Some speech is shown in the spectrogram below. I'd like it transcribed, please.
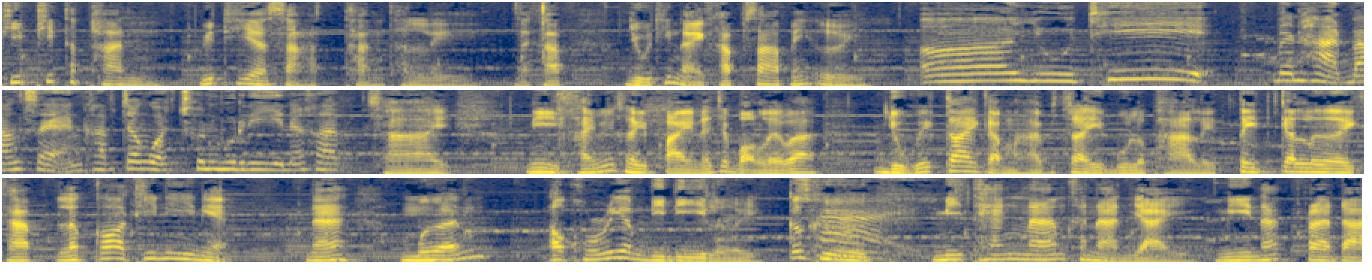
พิพิธภัณฑ์ วิทยาศาสตร์ทางทะเลนะครับ อยู่ที่ไหนครับทราบไหมเอ่ยเอออยู่ที่เป็นหาดบางแสนครับ จังหวัดชนบุรีนะครับ ใช่ นี่ใครไม่เคยไปนะจะบอกเลยว่า อยู่ใกล้ๆกับมหาวิทยาลัยบูรพาเลยติดกันเลยครับ แล้วก็ที่นี่เนี่ยนะเหมือน เอาโคเรียมดีๆเลย ก็คือใช่มีแท้งน้ำขนาดใหญ่ มีนักประดา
